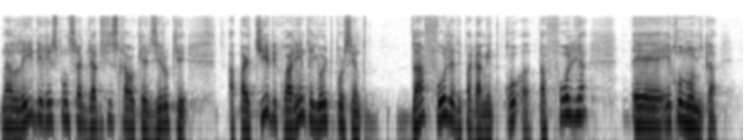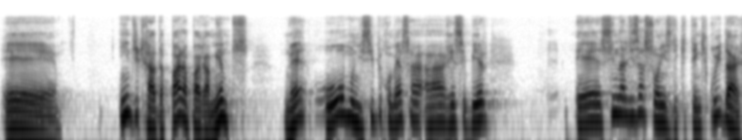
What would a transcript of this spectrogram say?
na lei de responsabilidade fiscal. Quer dizer o quê? A partir de 48% da folha de pagamento, ah, da folha é, econômica é, indicada para pagamentos, né, o município começa a receber é, sinalizações de que tem que cuidar,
